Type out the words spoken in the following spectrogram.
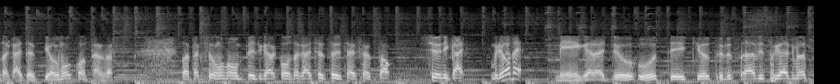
座開設業務を行っております。私のホームページから口座開設に対策と週2回無料で銘柄情報を提供するサービスがあります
